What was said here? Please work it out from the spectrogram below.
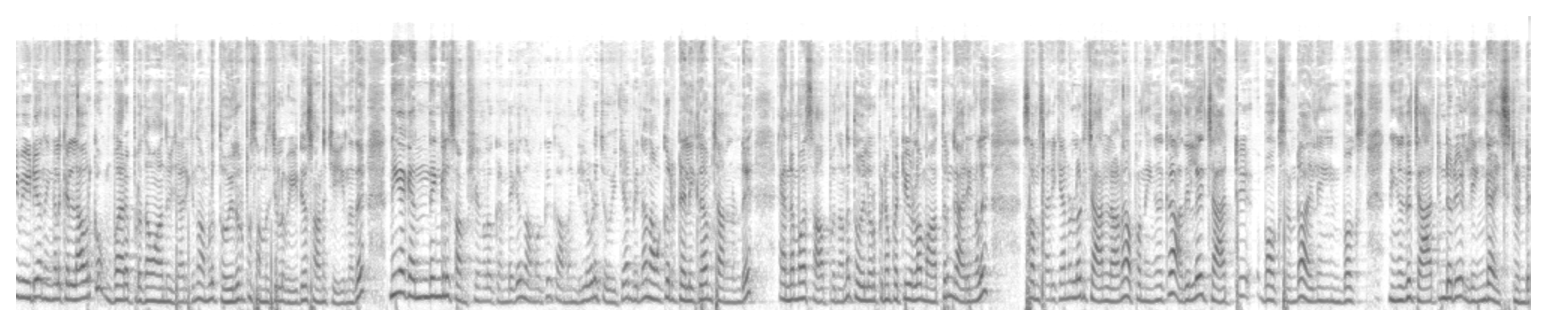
ഈ വീഡിയോ നിങ്ങൾക്ക് എല്ലാവർക്കും ഉപകാരപ്രദമാണെന്ന് വിചാരിക്കുന്നു. നമ്മൾ തൊഴിലുറപ്പ് സംബന്ധിച്ചുള്ള വീഡിയോസാണ് ചെയ്യുന്നത്. നിങ്ങൾക്ക് എന്തെങ്കിലും സംശയങ്ങളൊക്കെ ഉണ്ടെങ്കിൽ നമുക്ക് കമന്റിലൂടെ ചോദിക്കാം. പിന്നെ നമുക്കൊരു ടെലിഗ്രാം ചാനലുണ്ട് എൻ എം എസ് ആപ്പ് എന്നാണ്. തൊഴിലുറപ്പിനെ പറ്റിയുള്ള മാത്രം കാര്യങ്ങൾ സംസാരിക്കാനുള്ള ഒരു ചാനലാണ് അപ്പോൾ നിങ്ങൾക്ക് അതിൽ ചാറ്റ് ബോക്സ് ഉണ്ട്. അതിൽ ഇൻബോക്സ് നിങ്ങൾക്ക് ചാറ്റിന്റെ ഒരു ലിങ്ക് അയച്ചിട്ടുണ്ട്.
